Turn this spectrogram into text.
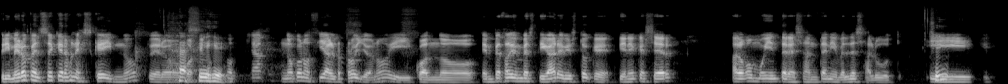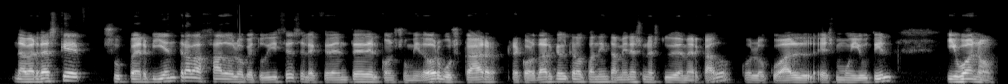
Primero pensé que era un skate, ¿no? Pero no, conocía, el rollo, ¿no? Y cuando he empezado a investigar he visto que tiene que ser algo muy interesante a nivel de salud. Y la verdad es que súper bien trabajado lo que tú dices, el excedente del consumidor, buscar, recordar que el crowdfunding también es un estudio de mercado, con lo cual es muy útil. Y bueno,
